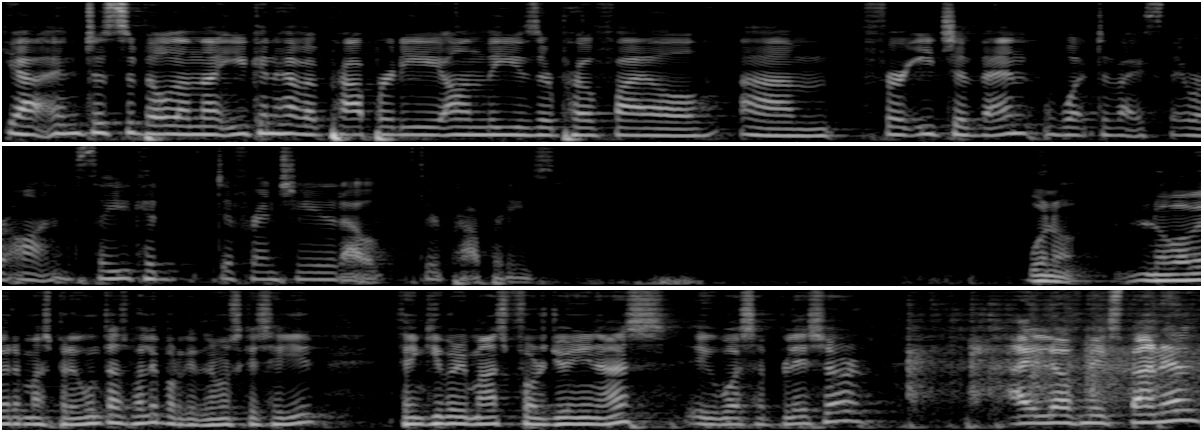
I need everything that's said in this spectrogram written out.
Yeah, and just to build on that, you can have a property on the user profile um, for each event, what device they were on. So you could differentiate it out through properties. Bueno, no va a haber más preguntas, ¿vale? Porque tenemos que seguir. Thank you very much for joining us. It was a pleasure. I love mixed Mixpanel.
